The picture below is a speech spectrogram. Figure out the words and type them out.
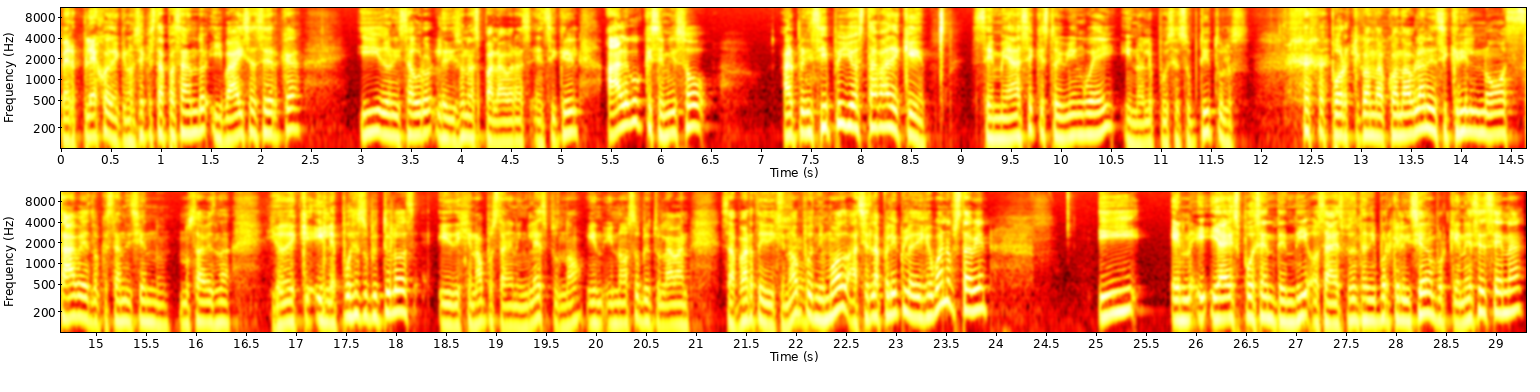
perplejo de que no sé qué está pasando. Y va y se acerca. Y don Isauro le dice unas palabras en Sicril. Algo que se me hizo. Al principio yo estaba de que se me hace que estoy bien, güey, y no le puse subtítulos. Porque cuando, cuando hablan en Sicril no sabes lo que están diciendo, no sabes nada. Y yo de que, y le puse subtítulos y dije, no, pues está en inglés, pues no. Y, y no subtitulaban esa parte. Y dije, no, pues ni modo, así es la película. Y dije, bueno, pues está bien. Y, en, y ya después entendí, o sea, después entendí por qué lo hicieron. Porque en esa escena,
